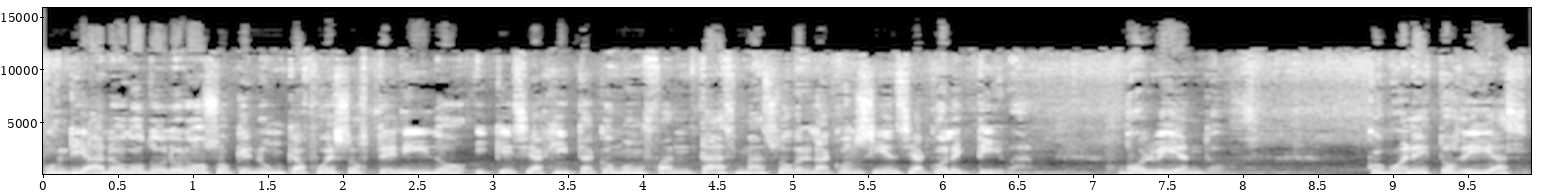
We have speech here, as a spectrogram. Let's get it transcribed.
Un diálogo doloroso que nunca fue sostenido y que se agita como un fantasma sobre la conciencia colectiva, volviendo, como en estos días,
